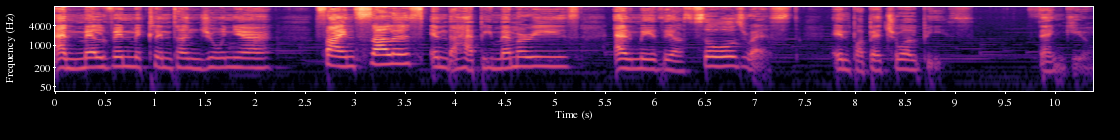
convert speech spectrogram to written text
and Melvin McClinton Jr. find solace in the happy memories and may their souls rest in perpetual peace. Thank you.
